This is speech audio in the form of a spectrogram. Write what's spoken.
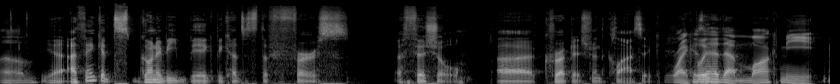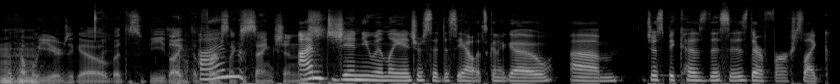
Um, Yeah, I think it's going to be big because it's the first official uh, Corrupted Strength Classic. right. Cause Believe- they had that mock meet a Mm-hmm. couple years ago, but this would be like the first like I'm- sanctions. I'm genuinely interested to see how it's going to go. Um, just because this is their first like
